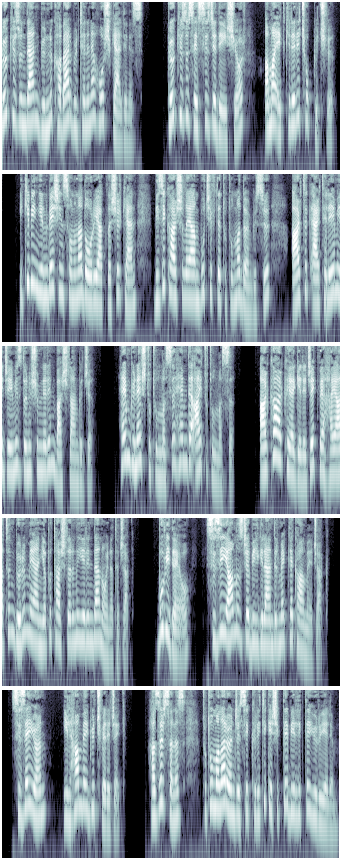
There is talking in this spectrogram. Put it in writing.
Gökyüzünden günlük haber bültenine hoş geldiniz. Gökyüzü sessizce değişiyor ama etkileri çok güçlü. 2025'in sonuna doğru yaklaşırken bizi karşılayan bu çifte tutulma döngüsü artık erteleyemeyeceğimiz dönüşümlerin başlangıcı. Hem güneş tutulması hem de ay tutulması. Arka arkaya gelecek ve hayatın görünmeyen yapı taşlarını yerinden oynatacak. Bu video sizi yalnızca bilgilendirmekle kalmayacak. Size yön, ilham ve güç verecek. Hazırsanız, tutulmalar öncesi kritik eşikte birlikte yürüyelim.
